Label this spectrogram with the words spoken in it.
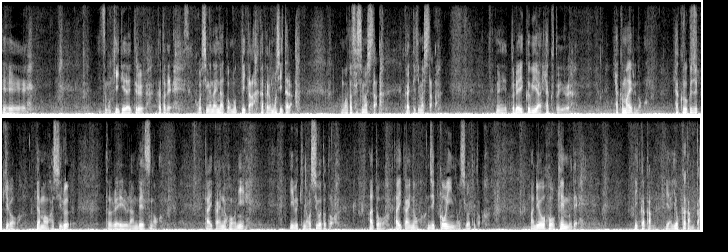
えー、いつも聞いていただいている方で更新がないなと思っていた方がもしいたらお待たせしました。帰ってきました。えっ、とレイクビア100という100マイルの160キロ山を走るトレイルランレースの大会の方にいぶきのお仕事とあと大会の実行委員のお仕事と、まあ、両方兼務で3日間。いや4日間か。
